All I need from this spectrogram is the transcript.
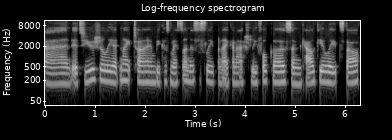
and it's usually at nighttime because my son is asleep and I can actually focus and calculate stuff.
